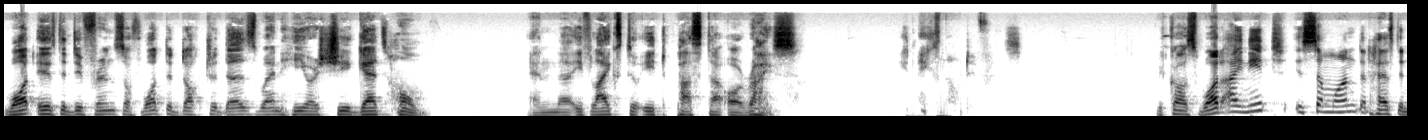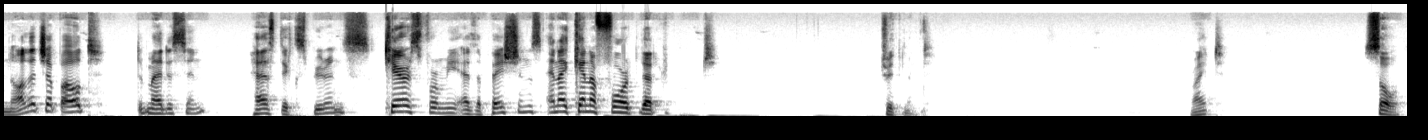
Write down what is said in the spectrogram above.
What is the difference of what the doctor does when he or she gets home? And uh, if likes to eat pasta or rice? It makes no difference. Because what I need is someone that has the knowledge about the medicine, has the experience, cares for me as a patient, and I can afford that treatment. Right? So,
